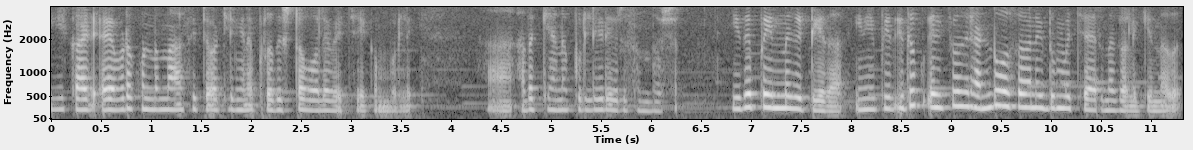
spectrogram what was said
ഈ കഴി എവിടെ കൊണ്ടുവന്ന ആ സിറ്റൗട്ടിൽ ഇങ്ങനെ പ്രതിഷ്ഠ പോലെ വെച്ചേക്കും പുള്ളി. അതൊക്കെയാണ് പുള്ളിയുടെ ഒരു സന്തോഷം. ഇതിപ്പോൾ ഇന്ന് കിട്ടിയതാ. ഇനിയിപ്പോൾ ഇത് എനിക്ക് രണ്ട് ദിവസം അവൻ ഇതും വെച്ചായിരുന്നു കളിക്കുന്നത്.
